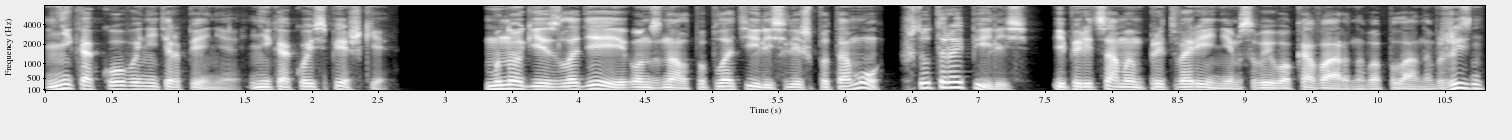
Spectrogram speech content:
Никакого нетерпения, никакой спешки. Многие злодеи, он знал, поплатились лишь потому, что торопились и перед самым притворением своего коварного плана в жизнь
